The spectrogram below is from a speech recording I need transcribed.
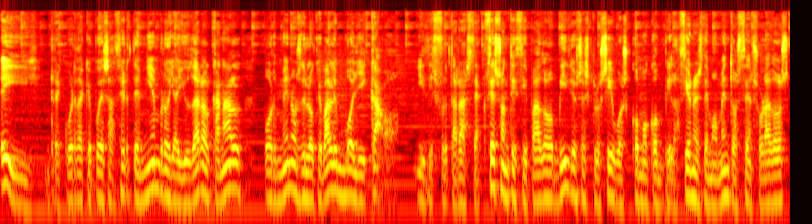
Ey, recuerda que puedes hacerte miembro y ayudar al canal por menos de lo que vale un bollicao y disfrutarás de acceso anticipado, vídeos exclusivos como compilaciones de momentos censurados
